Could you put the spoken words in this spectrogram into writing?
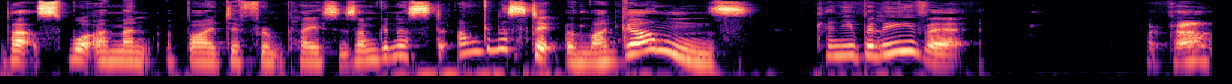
that's what I meant by different places. I'm gonna st- I'm gonna stick with my guns. Can you believe it? I can,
